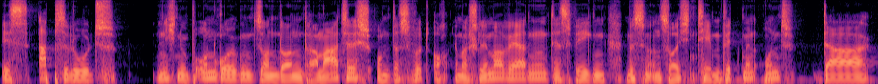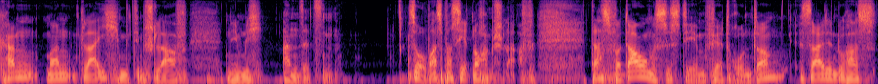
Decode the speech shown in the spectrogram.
ist absolut nicht nur beunruhigend, sondern dramatisch und das wird auch immer schlimmer werden. Deswegen müssen wir uns solchen Themen widmen und da kann man gleich mit dem Schlaf nämlich ansetzen. So, was passiert noch im Schlaf? Das Verdauungssystem fährt runter, es sei denn, du hast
